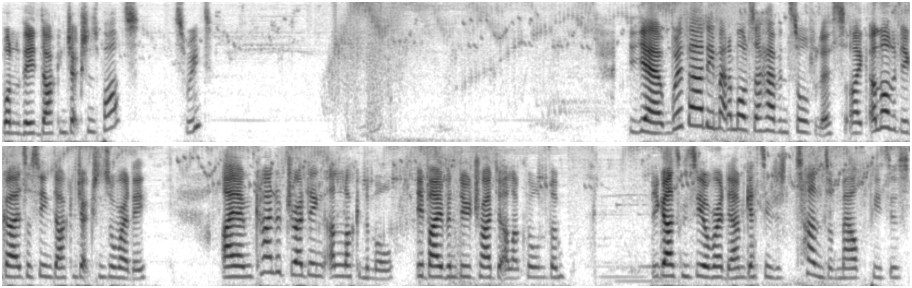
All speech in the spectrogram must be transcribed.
One of the Dark Injections parts. Sweet. Yeah, with uh, the amount of mods I have installed for this, like, a lot of you guys have seen Dark Injections already. I am kind of dreading unlocking them all, if I even do try to unlock all of them. You guys can see already, I'm getting just tons of mouthpieces.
